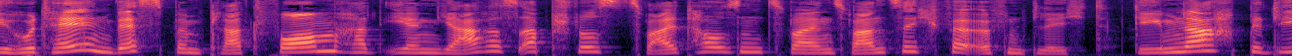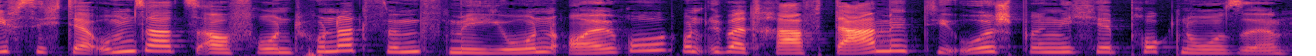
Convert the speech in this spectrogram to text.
Die Hotel-Investment-Plattform hat ihren Jahresabschluss 2022 veröffentlicht. Demnach belief sich der Umsatz auf rund 105 Millionen Euro und übertraf damit die ursprüngliche Prognose.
